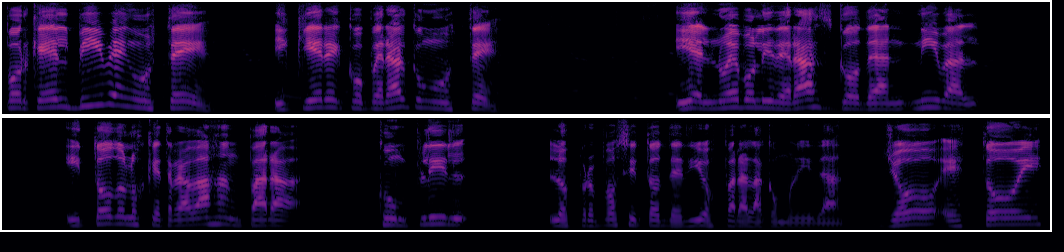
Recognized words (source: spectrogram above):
porque Él vive en usted y quiere cooperar con usted y el nuevo liderazgo de Aníbal y todos los que trabajan para cumplir los propósitos de Dios para la comunidad. Yo estoy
